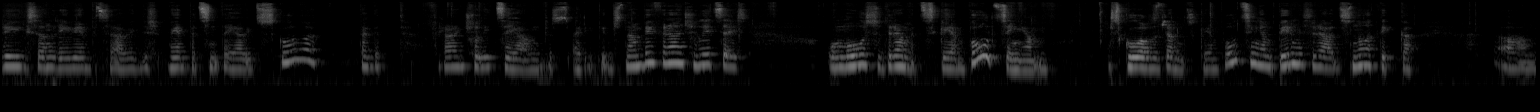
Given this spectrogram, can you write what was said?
Rīgas Andrija 11. 11. vidusskolā, tagad Franču licejā, un tas arī pirms tam bija Franču licejs. Un mūsu dramatiskajam pulciņam, skolas dramatiskajam pulciņam, pirmizrādes notika um,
